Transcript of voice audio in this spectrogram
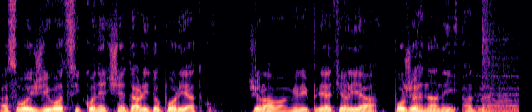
a svoj život si konečne dali do poriadku. Želám vám, milí priatelia, požehnaný advent.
